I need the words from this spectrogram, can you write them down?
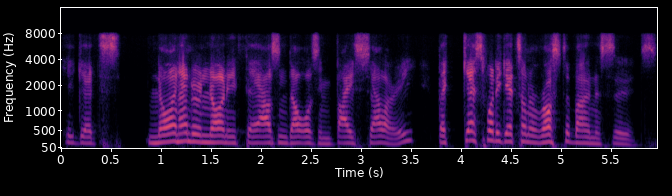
he gets nine hundred ninety thousand dollars in base salary, but guess what he gets on a roster bonus, Zuids?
